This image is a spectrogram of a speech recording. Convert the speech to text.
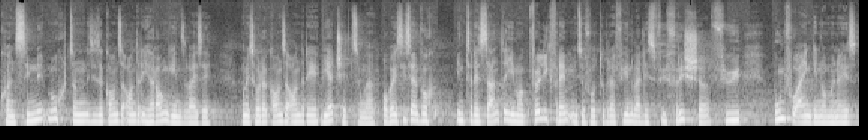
keinen Sinn nicht macht, sondern es ist eine ganz andere Herangehensweise und es hat eine ganz andere Wertschätzung. Aber es ist einfach interessanter, jemanden völlig Fremden zu fotografieren, weil es viel frischer, viel unvoreingenommener ist.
